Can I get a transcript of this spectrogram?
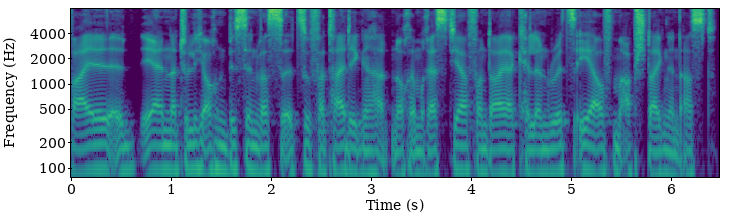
weil äh, er natürlich auch ein bisschen was äh, zu verteidigen hat noch im Restjahr. Von daher Kellen Ritz eher auf dem absteigenden Ast.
